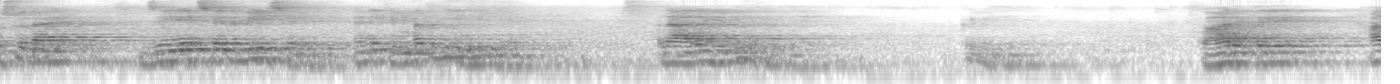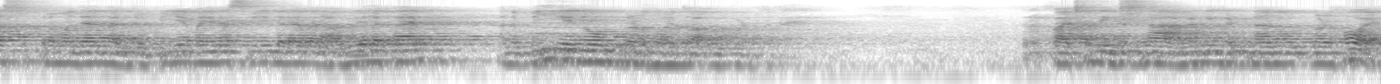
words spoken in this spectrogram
તો શું થાય? જે છેદ બી છે, એની કિંમત બી થઈ જાય. એટલે આરોગ્ય બી તો આ રીતે આ સૂત્રમાં ધ્યાન રાખજો. પી એ માઇનસ બી બરાબર આવું લખાય અને બી એનો ઉપગણ હોય તો આવું પણ લખાય. પાછળની ઘટના, આગળની ઘટનાનો ઉપગણ હોય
